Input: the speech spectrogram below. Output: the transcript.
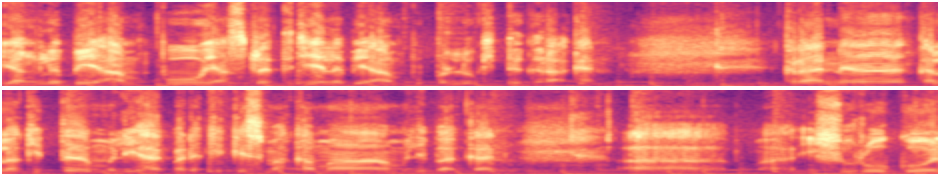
yang lebih ampuh, yang strategi yang lebih ampuh perlu kita gerakkan kerana kalau kita melihat pada kes mahkamah melibatkan uh, uh, isu rogol,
